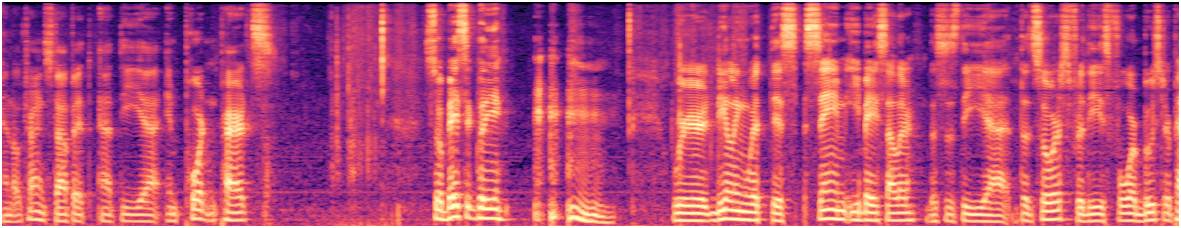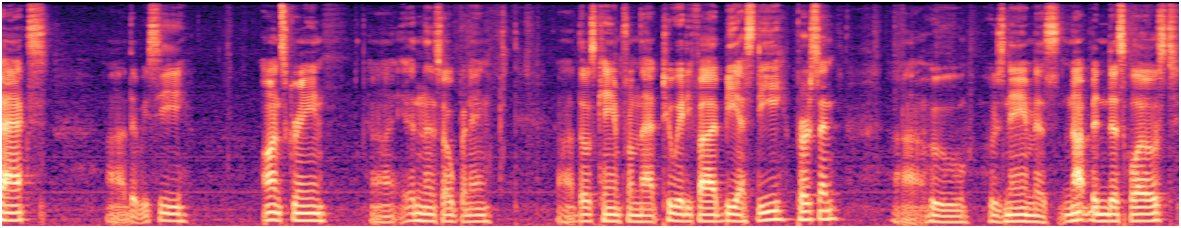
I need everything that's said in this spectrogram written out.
and I'll try and stop it at the uh, important parts. So basically we're dealing with this same eBay seller. This is the uh, the source for these four booster packs uh, that we see on screen uh, in this opening. Uh, those came from that 285 BSD person uh, who whose name has not been disclosed.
